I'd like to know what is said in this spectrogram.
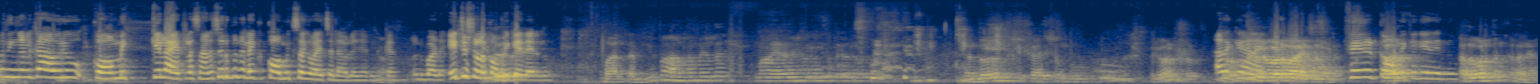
അപ്പൊ നിങ്ങൾക്ക് ആ ഒരു കോമിക്കൽ ആയിട്ടുള്ള സാധനം ചെറുപ്പം തന്നെ കോമിക്സ് ഒക്കെ വായിച്ചിട്ടുണ്ടാവില്ലേ ചേട്ടനൊക്കെ? ഒരുപാട്. ഏറ്റവും ഇഷ്ടമുള്ള കോമിക് ഏതായിരുന്നു? ബാലരമയിലെ അതൊക്കെയാണ്. ഒരുപാട് വായിച്ചിട്ടുണ്ട്. ഫേവറേറ്റ് കോമിക് ഒക്കെ ഏതായിരുന്നു? അതുപോലെ തന്നെ ഞാൻ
